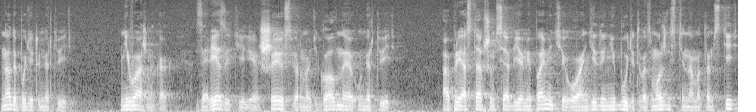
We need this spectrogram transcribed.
надо будет умертвить. Неважно как, зарезать или шею свернуть, главное умертвить. А при оставшемся объеме памяти у Андиды не будет возможности нам отомстить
